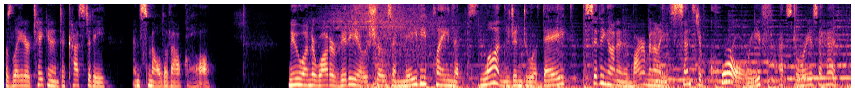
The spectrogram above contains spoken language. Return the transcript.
was later taken into custody and smelled of alcohol. New underwater video shows a Navy plane that plunged into a bay sitting on an environmentally sensitive coral reef. That story is ahead.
